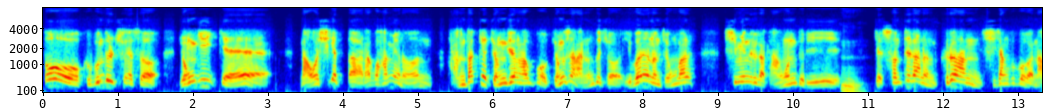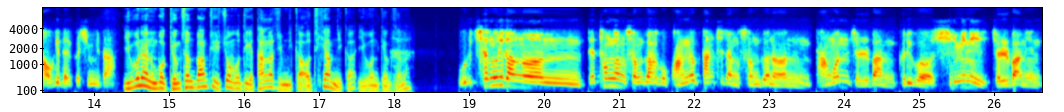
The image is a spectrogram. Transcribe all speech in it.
또 그분들 중에서 용기 있게 나오시겠다라고 하면은 아름답게 경쟁하고 경선하는 거죠. 이번에는 정말 시민들과 당원들이 음. 선택하는 그러한 시장 후보가 나오게 될 것입니다. 이번에는 뭐 경선 방식이 좀 어떻게 달라집니까? 어떻게 합니까? 이번 경선은? 우리 새누리당은 대통령 선거하고 광역단체장 선거는 당원 절반 그리고 시민이 절반인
